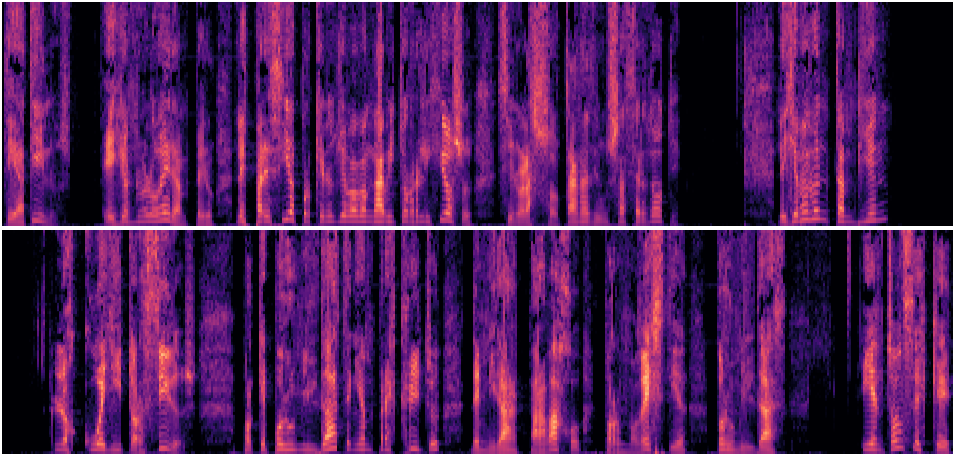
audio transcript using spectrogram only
Teatinos. ellos no lo eran, pero les parecía porque no llevaban hábitos religiosos, sino las sotanas de un sacerdote. Les llevaban también los cuellitorcidos, porque por humildad tenían prescrito de mirar para abajo, por modestia, por humildad. Y entonces que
